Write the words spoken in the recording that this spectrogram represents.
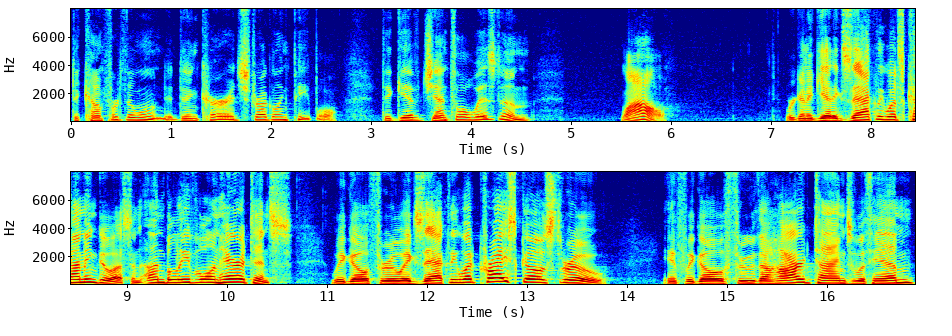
to comfort the wounded, to encourage struggling people, to give gentle wisdom. Wow. We're going to get exactly what's coming to us an unbelievable inheritance. We go through exactly what Christ goes through. If we go through the hard times with Him,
